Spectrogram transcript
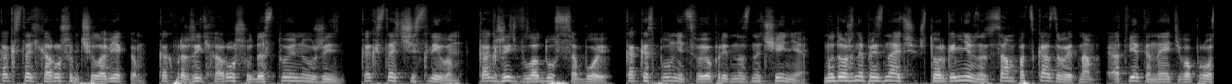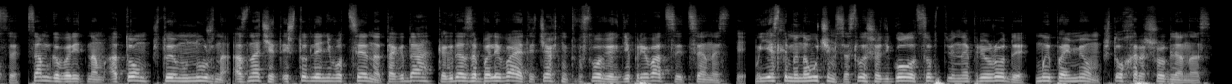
Как стать хорошим человеком? Как прожить хорошую, достойную жизнь? Как стать счастливым? Как жить в ладу с собой? Как исполнить свое предназначение? Мы должны признать, что организм сам подсказывает нам ответы на эти вопросы, сам говорит нам о том, что ему нужно, а значит и что для него ценно тогда, когда заболевает и чахнет в условиях депривации ценностей. Если мы научимся слышать голос собственной природы, мы поймем, что хорошо для нас.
